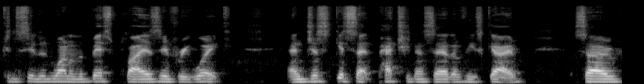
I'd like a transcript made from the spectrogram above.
considered one of the best players every week and just gets that patchiness out of his game. So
